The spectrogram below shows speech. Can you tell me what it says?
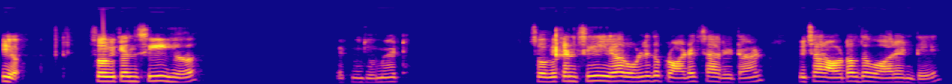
Here. So we can see here. Let me zoom it so we can see here only the products are returned which are out of the warranty.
